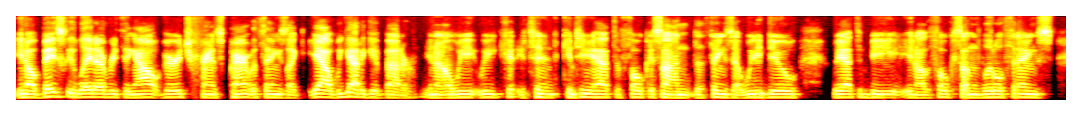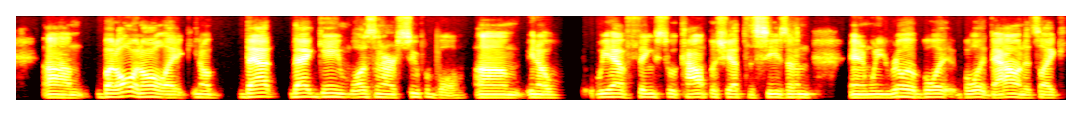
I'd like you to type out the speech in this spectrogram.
you know, basically laid everything out, very transparent with things like, yeah, we got to get better. You know, we we continue to have to focus on the things that we do. We have to be, you know, focus on the little things. Um, but all in all, like you know, that that game wasn't our Super Bowl. Um, you know, we have things to accomplish yet this season. And when you really boil it, boil it down, it's like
